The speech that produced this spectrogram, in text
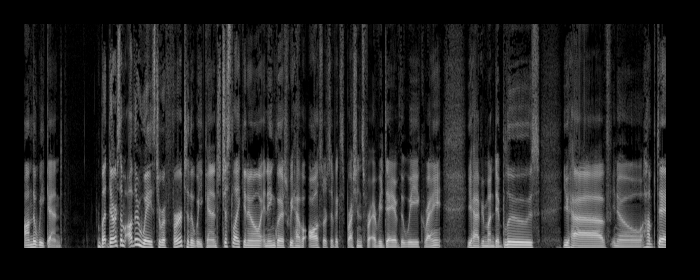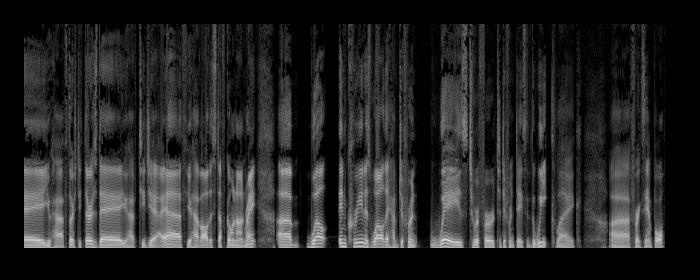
on the weekend? But there are some other ways to refer to the weekend, just like, you know, in English, we have all sorts of expressions for every day of the week, right? You have your Monday blues, you have, you know, hump day, you have Thirsty Thursday, you have TGIF, you have all this stuff going on, right? Um, well, in Korean as well, they have different ways to refer to different days of the week. Like, uh, for example,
